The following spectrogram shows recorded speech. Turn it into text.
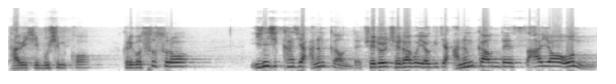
다윗이 무심코 그리고 스스로 인식하지 않은 가운데 죄를 죄라고 여기지 않은 가운데 쌓여온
